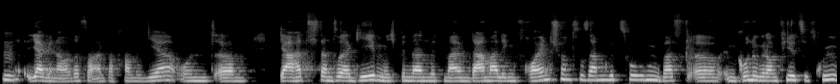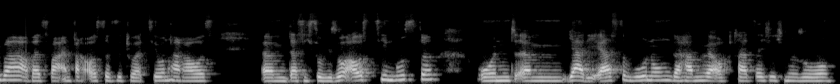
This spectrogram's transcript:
Hm. Ja, genau, das war einfach familiär und ähm, ja, hat sich dann so ergeben. Ich bin dann mit meinem damaligen Freund schon zusammengezogen, was äh, im Grunde genommen viel zu früh war, aber es war einfach aus der Situation heraus, ähm, dass ich sowieso ausziehen musste. Und ähm, ja, die erste Wohnung, da haben wir auch tatsächlich nur so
